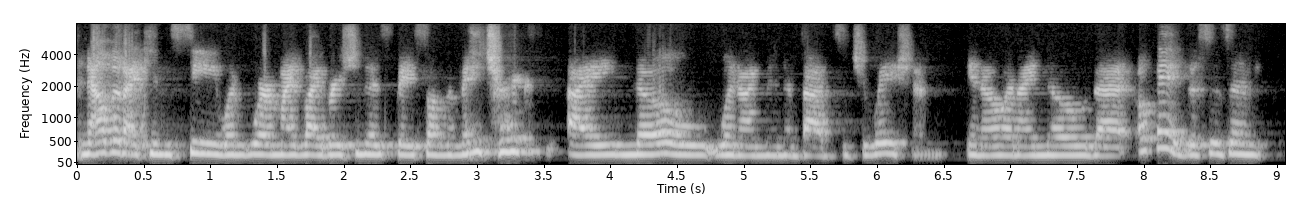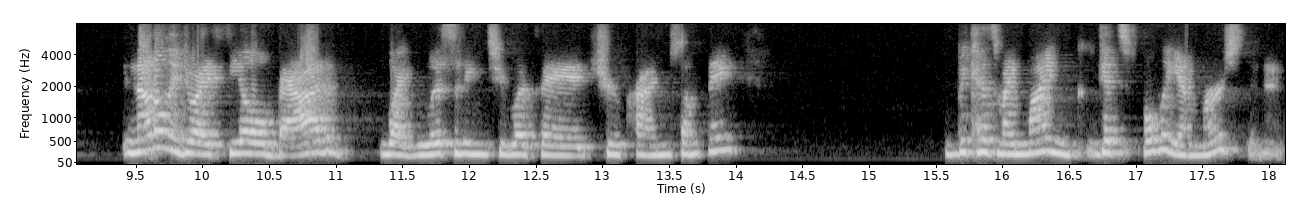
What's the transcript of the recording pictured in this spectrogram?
now that I can see when where my vibration is based on the matrix, I know when I'm in a bad situation, you know, and I know that, okay, this isn't, not only do I feel bad, like listening to, let's say, true crime something, because my mind gets fully immersed in it.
